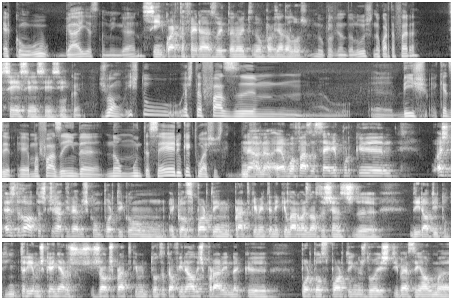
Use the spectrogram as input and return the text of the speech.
é com o Gaia, se não me engano. Sim, quarta-feira às 8 da noite no Pavilhão da Luz. No Pavilhão da Luz. Na quarta-feira? Sim, sim, sim, sim. Ok. João, isto, esta fase hum, uh, diz, quer dizer, é uma fase ainda não muito a sério. O que é que tu achas? Não, não, é uma fase a sério porque as, as, derrotas que já tivemos com o Porto e com, e com o Sporting praticamente aniquilaram as nossas chances de, de ir ao título. Teríamos que ganhar os jogos praticamente todos até ao final e esperar ainda que Porto ou Sporting, os dois, tivessem alguma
